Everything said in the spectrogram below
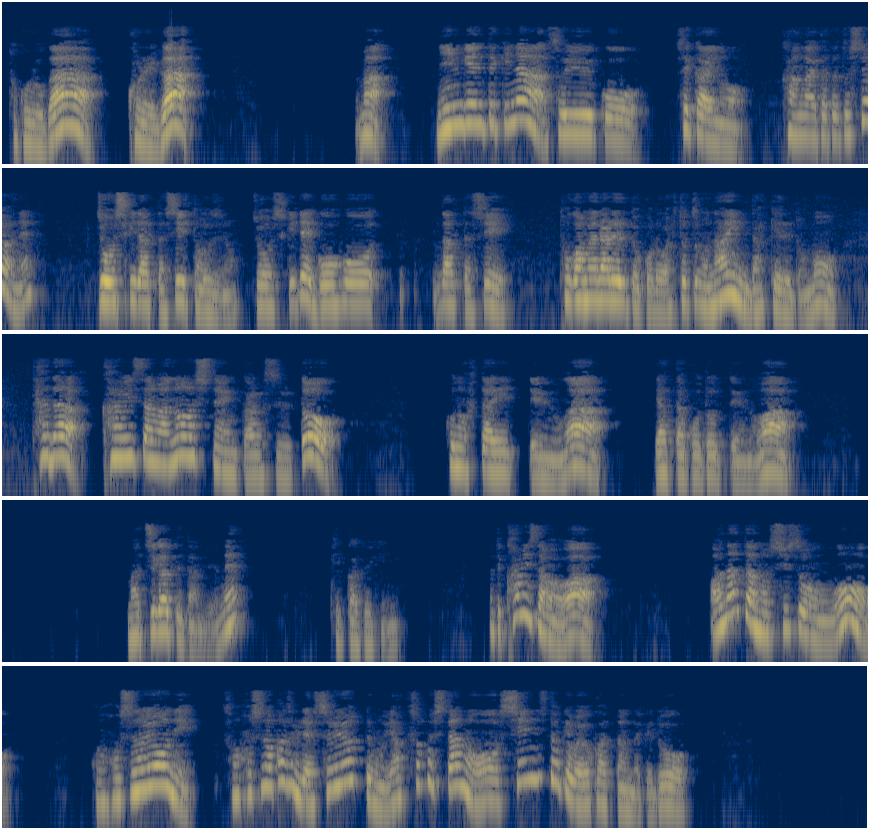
ところが、これが、まあ、人間的な、そういう、こう、世界の考え方としてはね、常識だったし、当時の常識で合法だったし、咎められるところは一つもないんだけれども、ただ、神様の視点からすると、この二人っていうのが、やったことっていうのは、間違ってたんだよね。結果的に。だって神様は、あなたの子孫を、この星のように、その星の数みたいにするよっても約束したのを信じておけばよかったんだけど、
